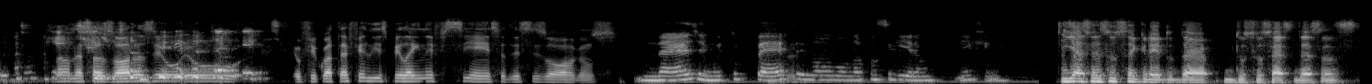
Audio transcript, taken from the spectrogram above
muito quente. Não, nessas horas eu- eu-. Eu fico até feliz pela ineficiência desses órgãos. Né, gente, muito perto e não, não conseguiram. Enfim. E às vezes o segredo da- do sucesso dessas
